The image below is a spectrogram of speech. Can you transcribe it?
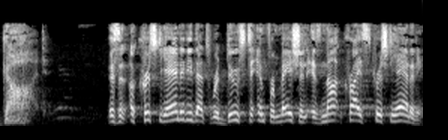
God. Listen, a Christianity that's reduced to information is not Christ's Christianity.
